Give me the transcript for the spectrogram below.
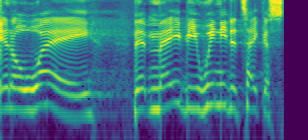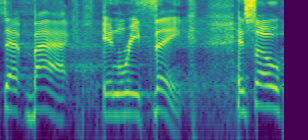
in a way that maybe we need to take a step back and rethink. And so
